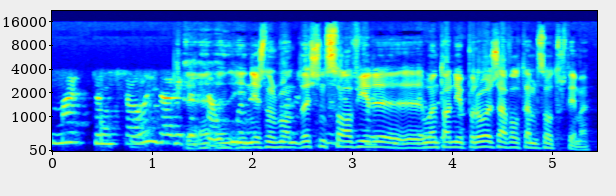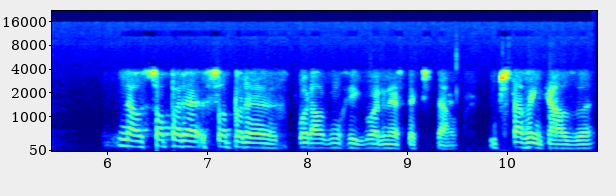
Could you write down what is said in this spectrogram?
mais estamos além da habitação... Uh, Inês Normando, deixe-me só ouvir uh, o António Proa, já voltamos a outro tema. Não, só para, só para repor algum rigor nesta questão. O que estava em causa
